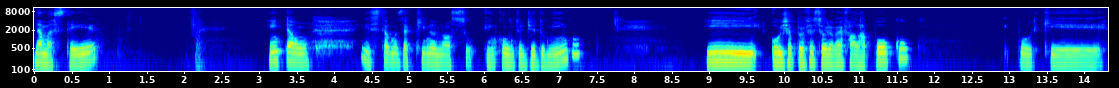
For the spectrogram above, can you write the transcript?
Namastê. Então, estamos aqui no nosso encontro de domingo e hoje a professora vai falar pouco porque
